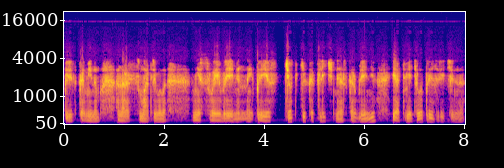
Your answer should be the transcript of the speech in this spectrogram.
перед камином. Она рассматривала несвоевременный приезд тетки как личное оскорбление и ответила презрительно.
